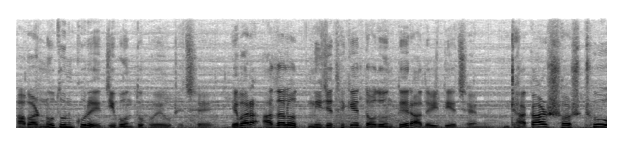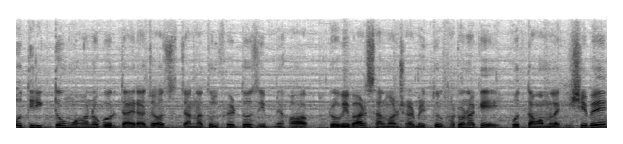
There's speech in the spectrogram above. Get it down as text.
আবার নতুন করে জীবন্ত হয়ে উঠেছে। এবার আদালত নিজে থেকে তদন্তের আদেশ দিয়েছেন। ঢাকার ষষ্ঠ অতিরিক্ত মহানগর দায়রা জজ জান্নাতুল ফেরদৌস ইবনে হক রবিবার সালমান শাহর মৃত্যুর ঘটনাকে হত্যা মামলা হিসেবে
